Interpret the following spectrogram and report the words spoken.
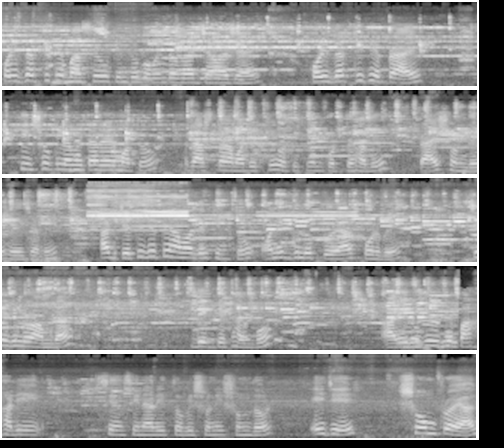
হরিদ্বার থেকে বাসেও কিন্তু গোবিন্দঘাট যাওয়া যায়। হরিদ্বার থেকে প্রায় তিনশো কিলোমিটারের মতো রাস্তা আমাদেরকে অতিক্রম করতে হবে। প্রায় সন্ধে হয়ে যাবে। আর যেতে যেতে আমাদের কিন্তু অনেকগুলো প্রয়াস পড়বে, যেগুলো আমরা দেখতে থাকব। আর এদিকে যে পাহাড়ি সিন সিনারি তো ভীষণই সুন্দর। এই যে সোমপ্রয়াগ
